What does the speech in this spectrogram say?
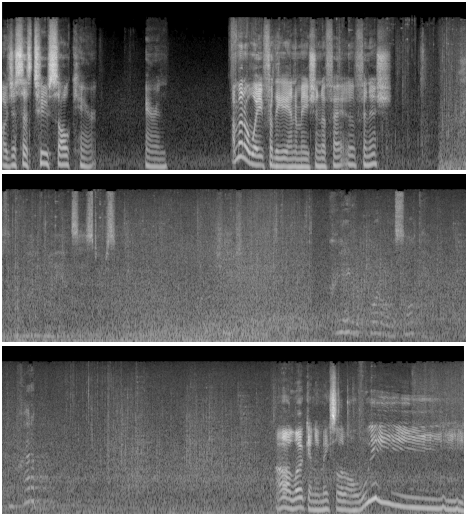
Oh, it just says two soul Karen. Karen. I'm gonna wait for the animation to finish. By the blood of my ancestors. She actually created a portal in Soul Cairn. Incredible. Oh, look, and it makes a little wee.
